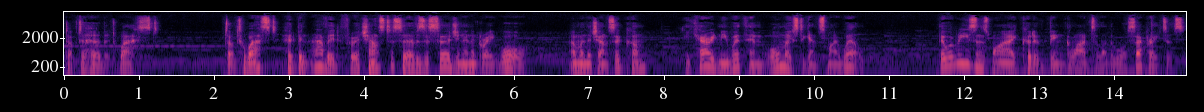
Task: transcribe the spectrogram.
Dr. Herbert West. Dr. West had been avid for a chance to serve as a surgeon in a great war, and when the chance had come, he carried me with him almost against my will. There were reasons why I could have been glad to let the war separate us.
